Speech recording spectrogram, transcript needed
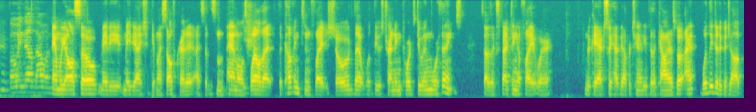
well, we nailed that one. and we also maybe maybe I should give myself credit. I said this on the panel as well that the Covington fight showed that Woodley was trending towards doing more things. So I was expecting a fight where Luque actually had the opportunity for the counters, but I, Woodley did a good job.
